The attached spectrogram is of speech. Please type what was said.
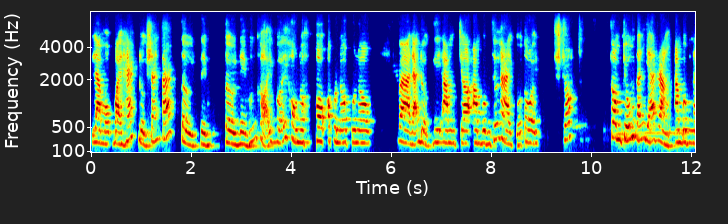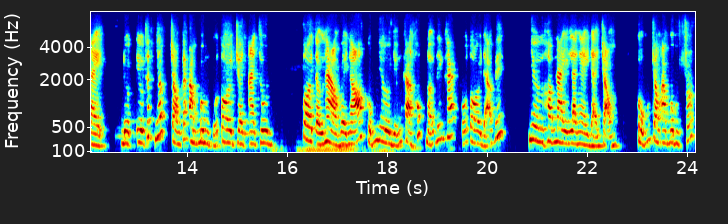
Là một bài hát được sáng tác từ tìm từ niềm hứng khởi với Ho'oponopono và đã được ghi âm cho album thứ hai của tôi, Short. Công chúng đánh giá rằng album này được yêu thích nhất trong các album của tôi trên iTunes. Tôi tự hào về nó cũng như những ca khúc nổi tiếng khác của tôi đã viết, như Hôm nay là ngày đại trọng, cũng trong album Short.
